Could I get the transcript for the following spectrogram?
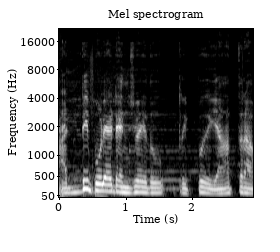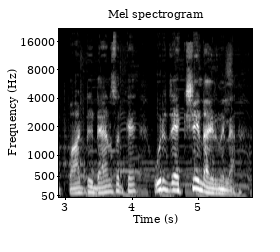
അടിപൊളിയായിട്ട് എൻജോയ് ചെയ്തു. ട്രിപ്പ് യാത്ര പാട്ട് ഡാൻസ് ഒക്കെ ഒരു രക്ഷയുണ്ടായിരുന്നില്ല.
